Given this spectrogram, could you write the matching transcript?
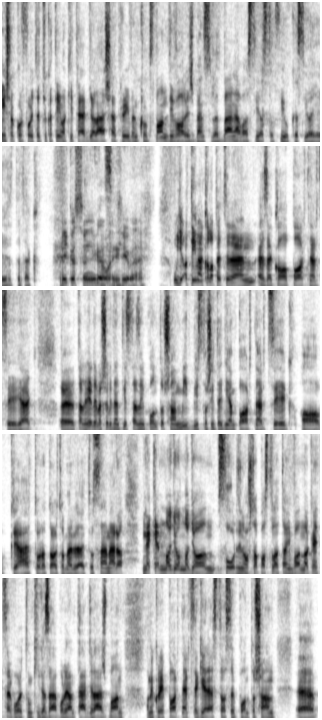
És akkor folytatjuk a téma kitárgyalását Ravencroft Bandival és Benszülött Bálnával. Sziasztok, fiúk, köszi, hogy eljöttetek. Mi köszönjük Köszi. a meghívást. Ugye a témák alapvetően ezek a partnercégek. Talán érdemes röviden tisztázni, pontosan mit biztosít egy ilyen partnercég a kreátor, a tartalmelőállító számára. Nekem nagyon-nagyon szordinos tapasztalataim vannak. Egyszer voltunk igazából olyan tárgyalásban, amikor egy partnercég jelezte azt, hogy pontosan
